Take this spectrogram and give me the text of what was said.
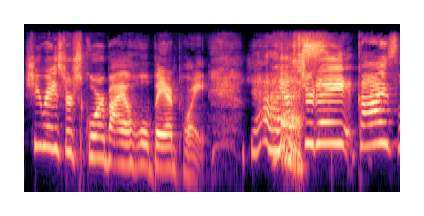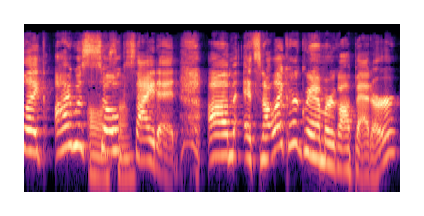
She raised her score by a whole band point. Yes. Yesterday, guys, like I was so excited. Um, it's not like her grammar got better,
